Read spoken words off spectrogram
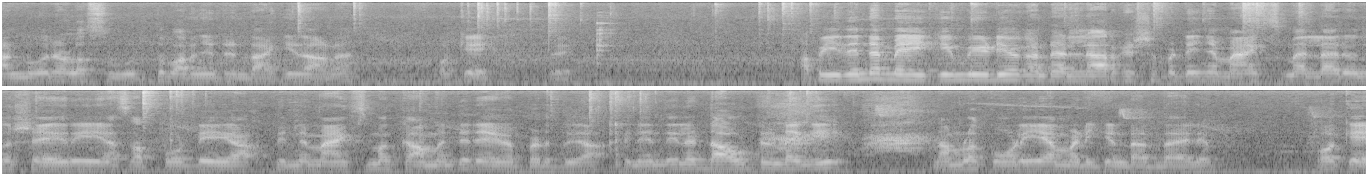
കണ്ണൂരുള്ള സുഹൃത്ത് പറഞ്ഞിട്ട് ഉണ്ടാക്കിയതാണ്. ഓക്കെ അപ്പോൾ ഇതിന്റെ മേക്കിംഗ് വീഡിയോ കണ്ട് എല്ലാവർക്കും ഇഷ്ടപ്പെട്ട് കഴിഞ്ഞാൽ മാക്സിമം എല്ലാവരും ഒന്ന് ഷെയർ ചെയ്യുക സപ്പോർട്ട് ചെയ്യുക പിന്നെ മാക്സിമം കമന്റ് രേഖപ്പെടുത്തുക. പിന്നെ എന്തെങ്കിലും ഡൗട്ട് ഉണ്ടെങ്കിൽ നമ്മളെ കോൾ ചെയ്യാൻ മടിക്കണ്ട എന്തായാലും. ഓക്കെ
